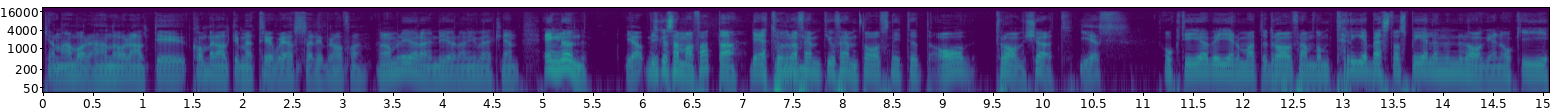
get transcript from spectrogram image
Kan han vara. Han har alltid, kommer alltid med trevliga hästar i bra form. Ja men det gör han, det gör han ju verkligen. Englund, Ja, vi ska sammanfatta det 155 avsnittet av Travkött. yes. Och det gör vi genom att dra fram de tre bästa spelen under dagen. Och i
